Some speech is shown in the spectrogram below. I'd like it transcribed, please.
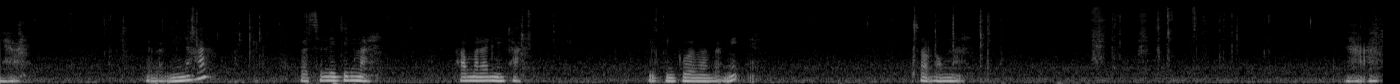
นะคะแบบนี้นะคะเปิดสลิปบินมาพับมาด้านนี้ค่ะปิดเป็นกลวยมาแบบนี้ สอดลงมานะคะ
